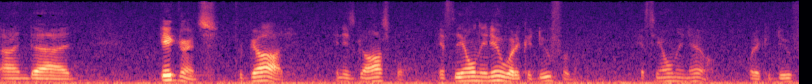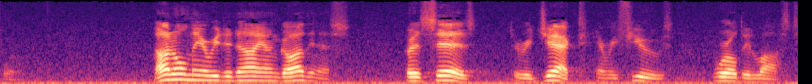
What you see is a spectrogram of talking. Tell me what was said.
And uh, ignorance for God and His gospel. If they only knew what it could do for them. If they only knew what it could do for them. Not only are we to deny ungodliness, but it says to reject and refuse worldly lust.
